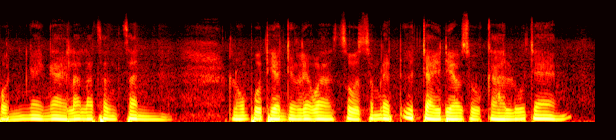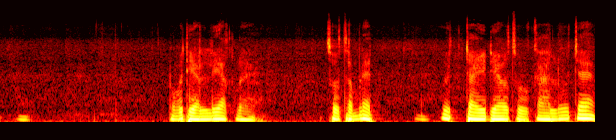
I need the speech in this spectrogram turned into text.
ผลง่ายๆและรัดสั้นๆ หลวงปู่เทียนจึงเรียกว่าสูตรสำเร็จอึดใจเดียวสู่การรู้แจ้ง หลวงปู่เทียนเรียกเลยสูตรสำเร็จอึดใจเดียวสู่การรู้แจ้ง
